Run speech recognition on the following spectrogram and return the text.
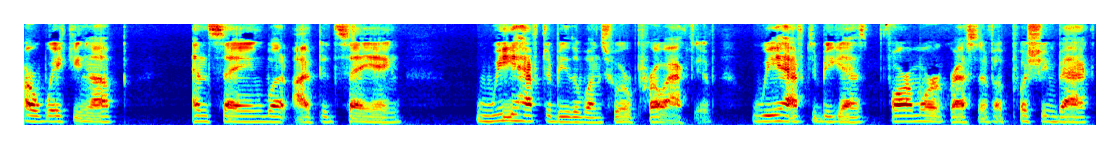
are waking up and saying what I've been saying. We have to be the ones who are proactive. We have to be far more aggressive of pushing back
